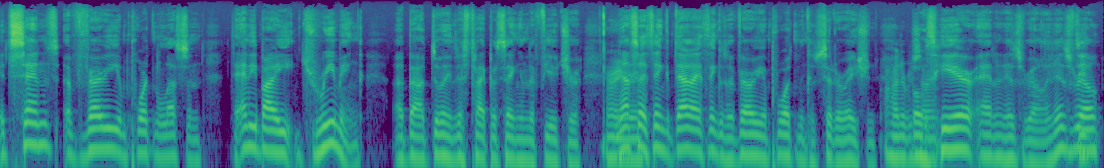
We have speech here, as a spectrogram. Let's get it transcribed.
it sends a very important lesson to anybody dreaming about doing this type of thing in the future. I and that's agree. I think that I think is a very important consideration, 100%. both here and in Israel. In Israel,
